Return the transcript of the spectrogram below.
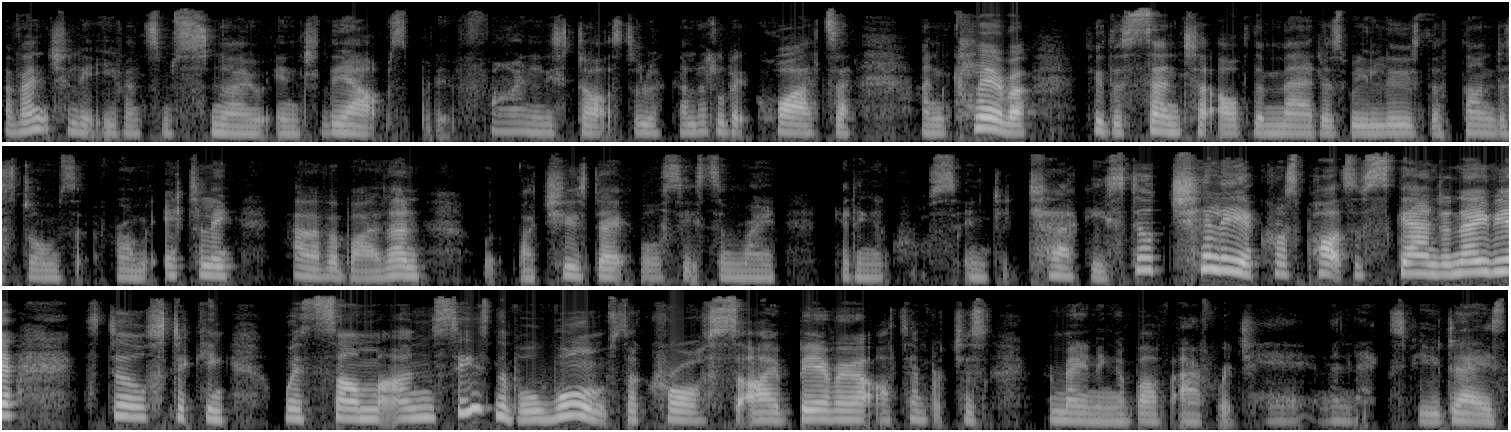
eventually even some snow into the Alps. But it finally starts to look a little bit quieter and clearer through the centre of the Med as we lose the thunderstorms from Italy. However, by then, by Tuesday, we'll see some rain getting across into Turkey. Still chilly across parts of Scandinavia, still sticking with some unseasonable warmth across Iberia. Our temperatures remaining above average here in the next few days.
